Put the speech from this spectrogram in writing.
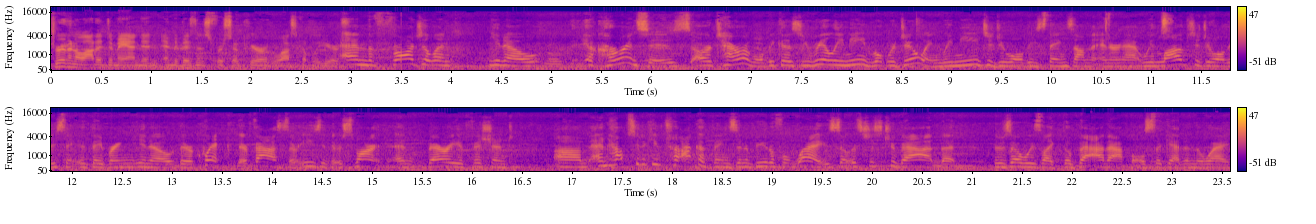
driven a lot of demand in, in the business for Socure over the last couple of years. And the fraudulent you know, occurrences are terrible because you really need what we're doing. We need to do all these things on the internet. We love to do all these things. They bring, you know, they're quick, they're fast, they're easy, they're smart, and very efficient, um, and helps you to keep track of things in a beautiful way. So it's just too bad that there's always like the bad apples that get in the way.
